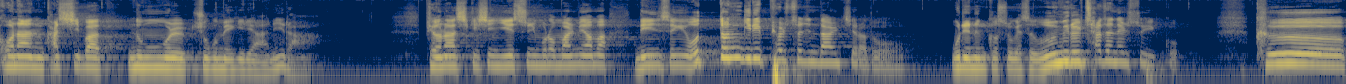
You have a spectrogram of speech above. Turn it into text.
고난, 가시밭, 눈물, 죽음의 길이 아니라 변화시키신 예수님으로 말미암아 내 인생에 어떤 길이 펼쳐진다 할지라도 우리는 그 속에서 의미를 찾아낼 수 있고 그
